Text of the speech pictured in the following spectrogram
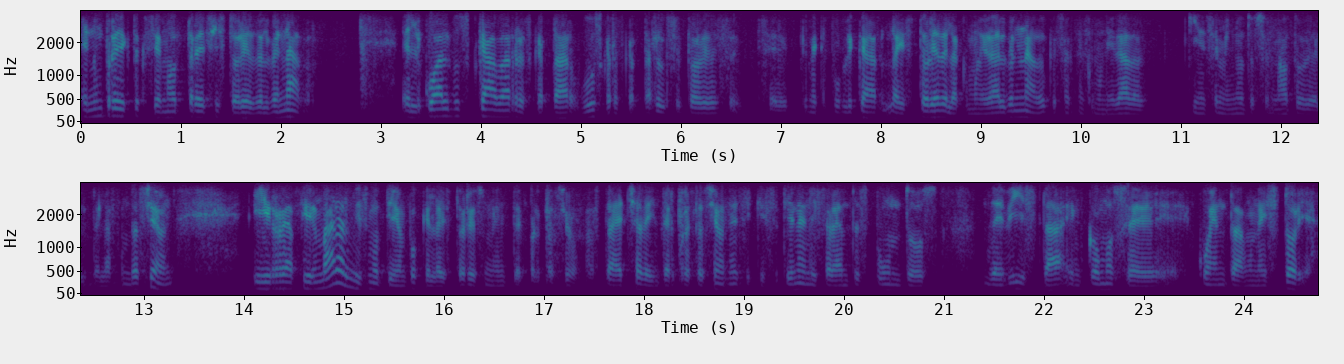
en un proyecto que se llamó Tres Historias del Venado, el cual buscaba rescatar, busca rescatar, todavía se, se tiene que publicar, la historia de la comunidad del Venado, que es una comunidad 15 minutos en auto de, la fundación y reafirmar al mismo tiempo que la historia es una interpretación, está hecha de interpretaciones y que se tienen diferentes puntos de vista en cómo se cuenta una historia.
